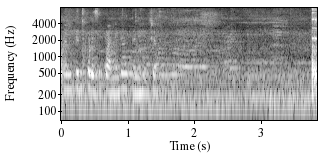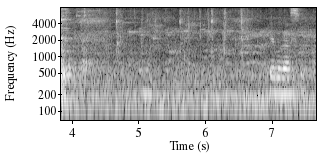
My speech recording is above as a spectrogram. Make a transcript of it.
आणखी थोडंसं पाणी घालते मी ह्याच्यात. हे बघा असं.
